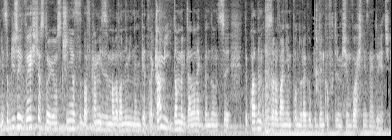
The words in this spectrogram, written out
Nieco bliżej wejścia stoją skrzynia z zabawkami z wymalowanymi nań wiatrakami i domek dla lalek będący dokładnym odwzorowaniem ponurego budynku, w którym się właśnie znajdujecie.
